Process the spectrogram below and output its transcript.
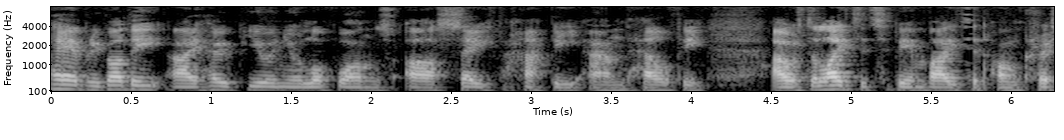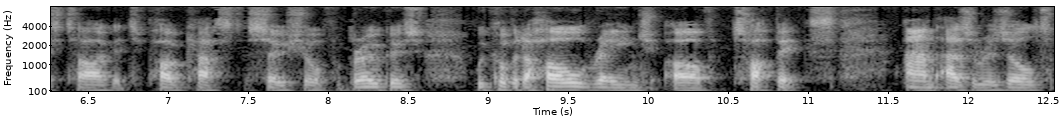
Hey everybody, I hope you and your loved ones are safe, happy, and healthy. I was delighted to be invited on Chris Target's podcast, Social for Brokers. We covered a whole range of topics, and as a result,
